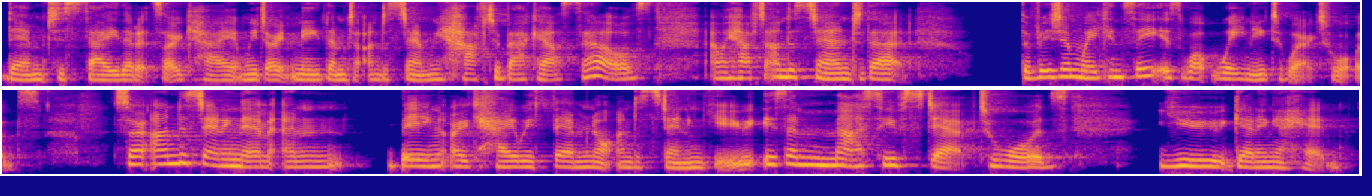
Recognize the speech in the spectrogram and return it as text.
them to say that it's okay and we don't need them to understand. We have to back ourselves and we have to understand that the vision we can see is what we need to work towards. So understanding them and being okay with them not understanding you is a massive step towards you getting ahead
